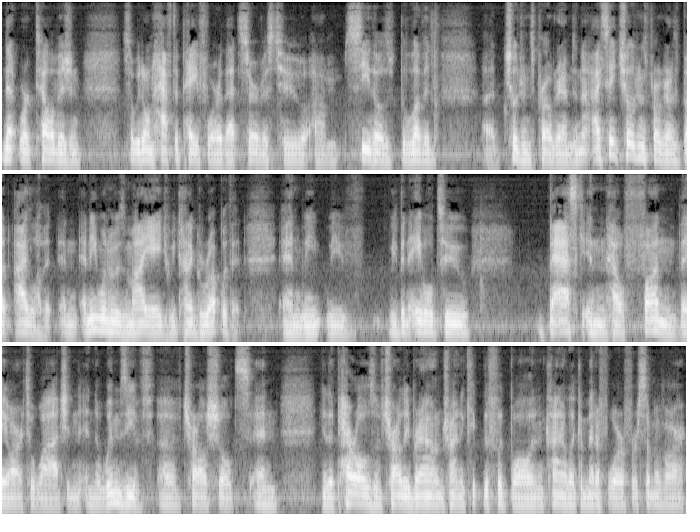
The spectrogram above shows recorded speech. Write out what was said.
network television so we don't have to pay for that service to um, see those beloved uh, children's programs. And I say children's programs, but I love it. And anyone who is my age, we kind of grew up with it, and we we've we've been able to bask in how fun they are to watch and, and the whimsy of, of Charles Schulz and you know, the perils of Charlie Brown trying to kick the football and kind of like a metaphor for some of our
